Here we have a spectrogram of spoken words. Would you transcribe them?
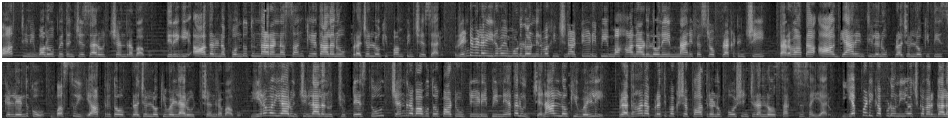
పార్టీని బలోపేతం చేశారు చంద్రబాబు. తిరిగి ఆదరణ పొందుతున్నారన్న సంకేతాలను ప్రజల్లోకి పంపించేశారు. రెండు వేల ఇరవై మూడులో నిర్వహించిన టీడీపీ మహానాడులోనే మేనిఫెస్టో ప్రకటించి తర్వాత ఆ గ్యారెంటీలను ప్రజల్లోకి తీసుకెళ్ళేందుకు బస్సు యాత్రతో ప్రజల్లోకి వెళ్ళారు చంద్రబాబు. ఇరవై ఆరు జిల్లాలను చుట్టేస్తూ చంద్రబాబుతో పాటు టీడీపీ నేతలు జనాల్లోకి వెళ్ళి ప్రధాన ప్రతిపక్ష పాత్రను పోషించడంలో సక్సెస్ అయ్యారు. ఎప్పటికప్పుడు నియోజకవర్గాల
